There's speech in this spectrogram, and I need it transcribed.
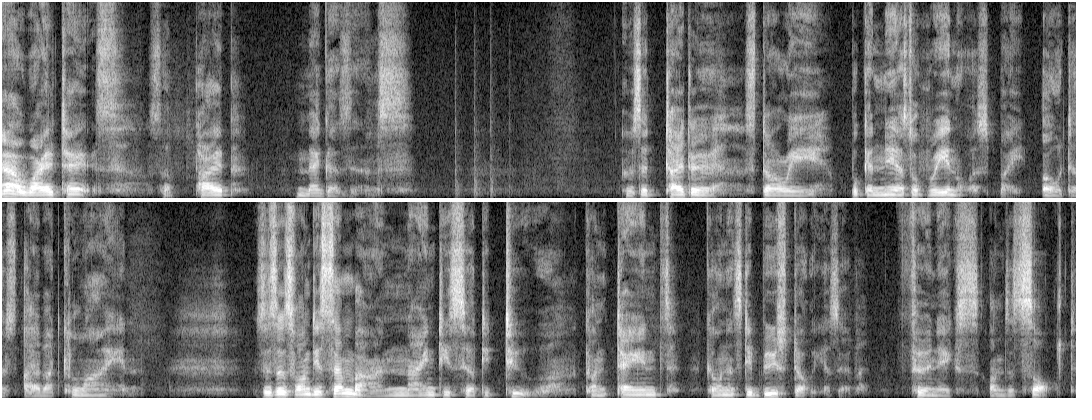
Ah, Weird Tales, the pipe magazines. The title story Buccaneers of Venus by Otis Albert Kline. This is from December 1932, contained Conan's debut story a Phoenix on the Sword.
